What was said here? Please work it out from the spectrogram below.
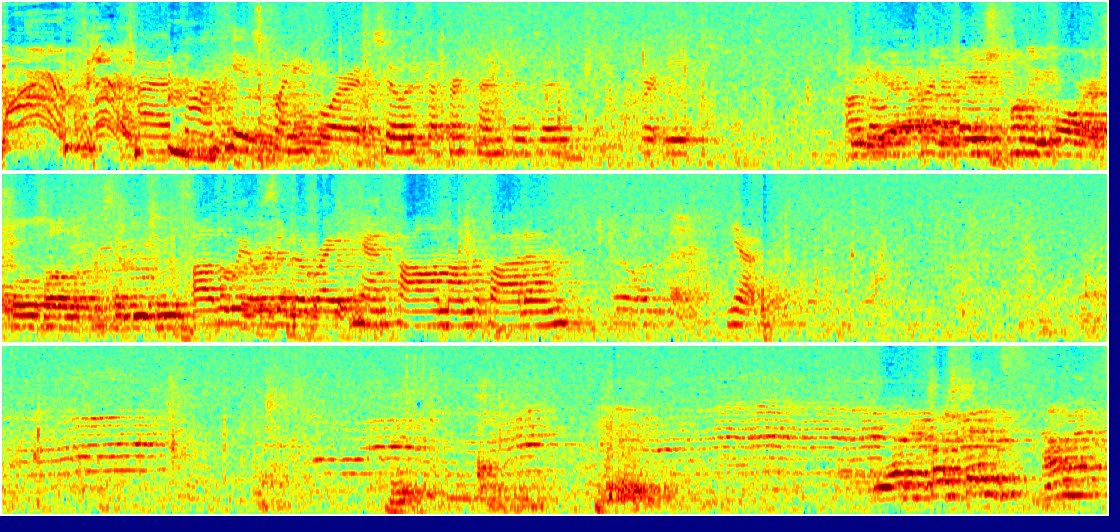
uh, it's on page 24, it shows the percentages for each, all the way over On to page 24, it shows all the percentages. all the way over to the right-hand column on the bottom. Oh, okay. Yep. Any other questions, comments?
